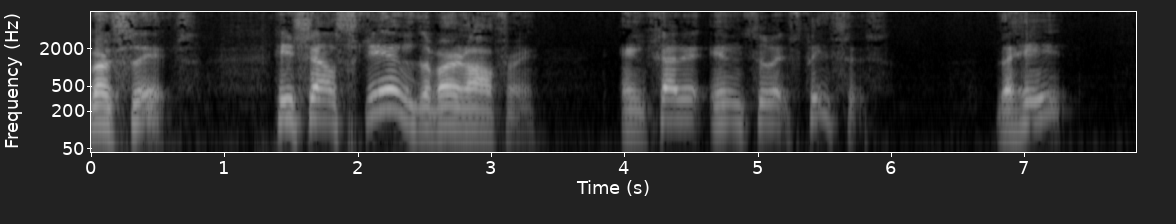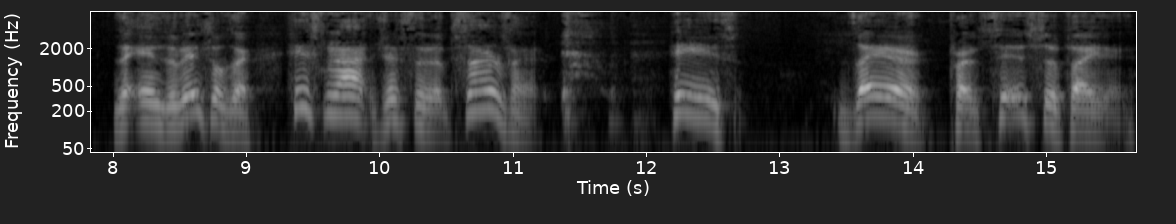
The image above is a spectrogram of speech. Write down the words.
Verse 6 He shall skin the burnt offering and cut it into its pieces. The he, the individual there, he's not just an observant, he's there participating.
